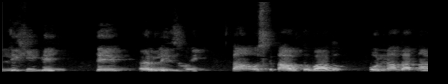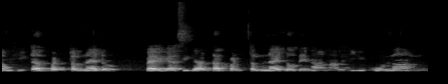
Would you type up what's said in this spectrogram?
ਲਿਖੀ ਗਈ ਤੇ ਰਿਲੀਜ਼ ਹੋਈ, ਤਾਂ ਉਸ ਕਿਤਾਬ ਤੋਂ ਬਾਅਦ ਉਹਨਾਂ ਦਾ ਨਾਮ ਹੀ ਟਰਬਨ ਟਰਨੈਡੋ ਪੈ ਗਿਆ ਸੀਗਾ। ਟਰਬਨ ਟਰਨੈਡੋ ਦੇ ਨਾਂ ਨਾਲ ਹੀ ਉਹਨਾਂ ਨੂੰ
